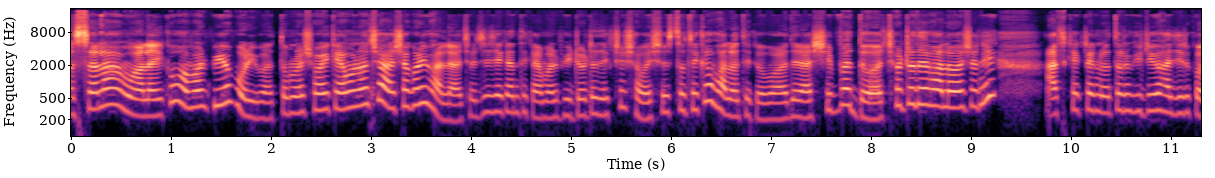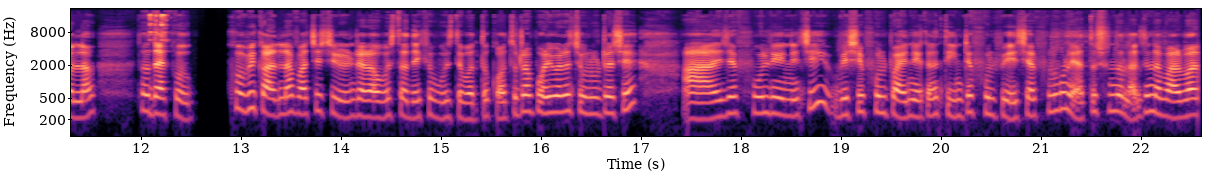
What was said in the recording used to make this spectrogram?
আসসালামু আলাইকুম আমার প্রিয় পরিবার। তোমরা সবাই কেমন আছো? আশা করি ভালো আছো। যে যেখান থেকে আমার ভিডিওটা দেখছ, সবাই সুস্থ থেকেও ভালো থেকো। বড়দের আশীর্বাদ দেওয়া, ছোটোদের ভালোবাসা নিয়ে আজকে একটা নতুন ভিডিও হাজির করলাম। তো দেখো, খুবই কান্না পাচ্ছে চিরুনিটার অবস্থা দেখে বুঝতে পারতো কতটা পরিমাণে চুল উঠেছে। আর এই যে ফুল নিয়ে বেশি ফুল পাইনি, এখানে তিনটে ফুল পেয়েছি। আর ফুলগুলো এত সুন্দর লাগছে না, বারবার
